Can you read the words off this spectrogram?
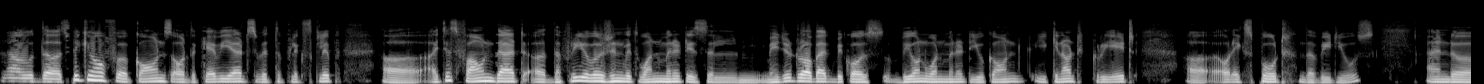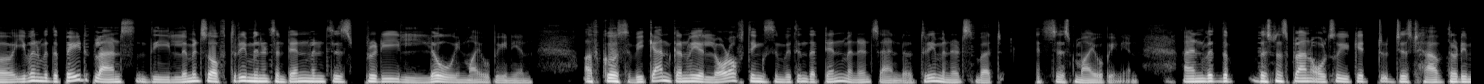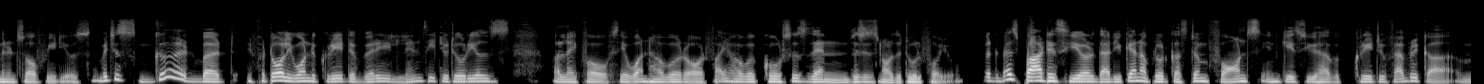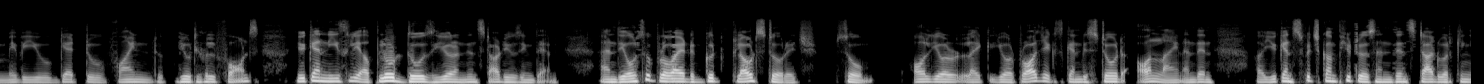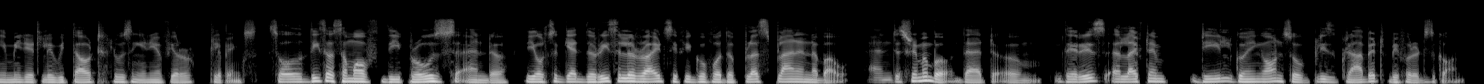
Now, the speaking of uh, cons or the caveats with the FlexClip, uh, I just found that uh, the free version with one minute is a major drawback because beyond one minute you can't you cannot create uh, or export the videos and uh, even with the paid plans the limits of 3 minutes and 10 minutes is pretty low in my opinion of course we can convey a lot of things within the 10 minutes and uh, 3 minutes but it's just my opinion. And with the business plan also you get to just have 30 minutes of videos which is good but if at all you want to create a very lengthy tutorials or like for say one hour or five hour courses then this is not the tool for you. But the best part is here that you can upload custom fonts in case you have a creative fabrica uh, maybe you get to find beautiful fonts. You can easily upload those here and then start using them. And they also provide a good cloud storage. So all your like your projects can be stored online and then uh, you can switch computers and then start working immediately without losing any of your clippings. So these are some of the pros and uh, you also get the reseller rights if you go for the plus plan and above. And just remember that um, there is a lifetime deal going on so please grab it before it's gone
